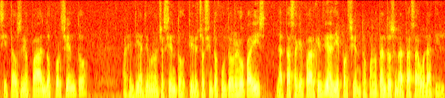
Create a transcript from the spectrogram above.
si Estados Unidos paga el 2%, Argentina tiene, un 800, tiene 800 puntos de riesgo país, la tasa que paga Argentina es 10%, por lo tanto es una tasa volátil.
